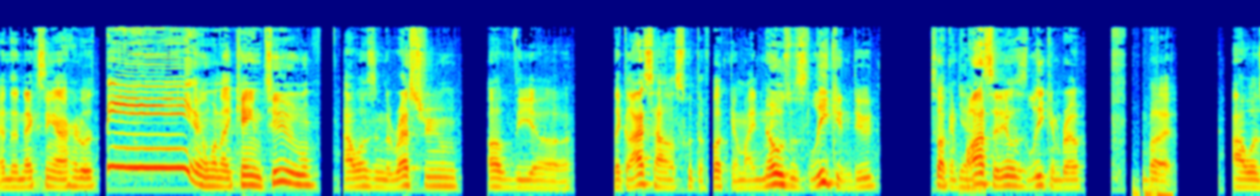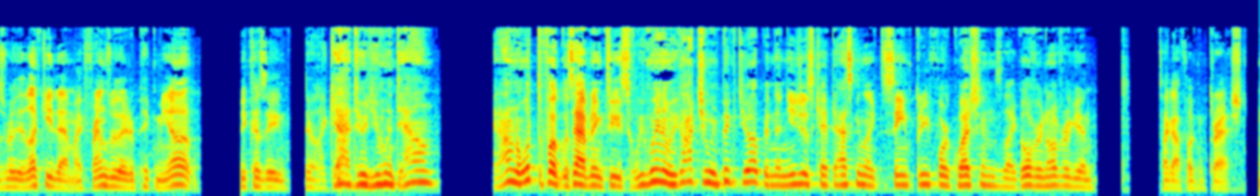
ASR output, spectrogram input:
and the next thing I heard was beep. And when I came to, I was in the restroom of the uh the glass house with the fucking my nose was leaking, dude. Fucking Yeah. faucet, it was leaking, bro. But I was really lucky that my friends were there to pick me up because they they're like, yeah, dude, you went down. And I don't know what the fuck was happening to you. So we went and we got you and picked you up, and then you just kept asking like the same three, four questions like over and over again. So I got fucking thrashed.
